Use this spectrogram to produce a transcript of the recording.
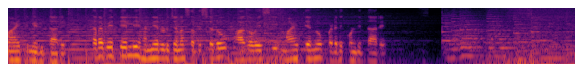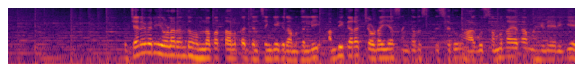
ಮಾಹಿತಿ ನೀಡಿದ್ದಾರೆ. ತರಬೇತಿಯಲ್ಲಿ ಹನ್ನೆರಡು ಜನ ಸದಸ್ಯರು ಭಾಗವಹಿಸಿ ಮಾಹಿತಿಯನ್ನು ಪಡೆದುಕೊಂಡಿದ್ದಾರೆ. ಜನವರಿ ಏಳರಂದು ಹೊಮ್ನಪ್ಪ ತಾಲೂಕಾ ಜಲಸಂಗಿ ಗ್ರಾಮದಲ್ಲಿ ಅಂಬಿಗರ ಚೌಡಯ್ಯ ಸಂಘದ ಸದಸ್ಯರು ಹಾಗೂ ಸಮುದಾಯದ ಮಹಿಳೆಯರಿಗೆ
